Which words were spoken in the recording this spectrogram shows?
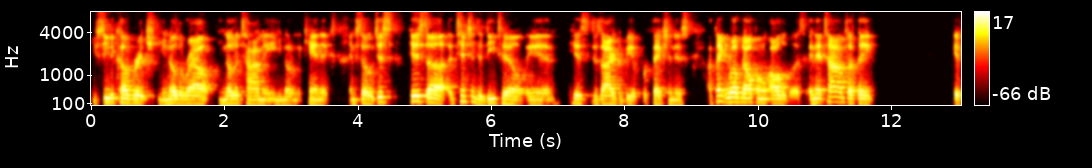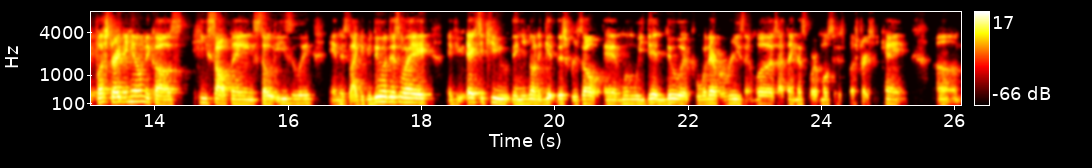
you see the coverage you know the route you know the timing and you know the mechanics and so just his uh, attention to detail and his desire to be a perfectionist, I think rubbed off on all of us. And at times, I think it frustrated him because he saw things so easily. And it's like, if you do it this way, if you execute, then you're going to get this result. And when we didn't do it for whatever reason was, I think that's where most of his frustration came. Um,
